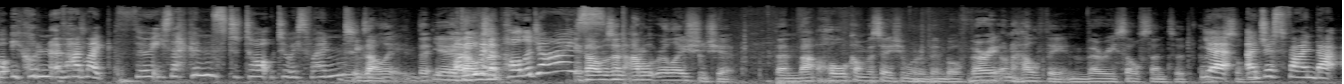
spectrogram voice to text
But he couldn't have had like 30 seconds to talk to his friend. Exactly. The- Yeah. if Or that even an- apologise. If that was an adult relationship, then that whole conversation would have been both very unhealthy and very self-centered. Yeah, I just find that,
